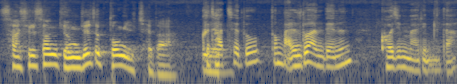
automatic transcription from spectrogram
사실상 경제적 동일체다. 그 예. 자체도 또 말도 안 되는 거짓말입니다.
